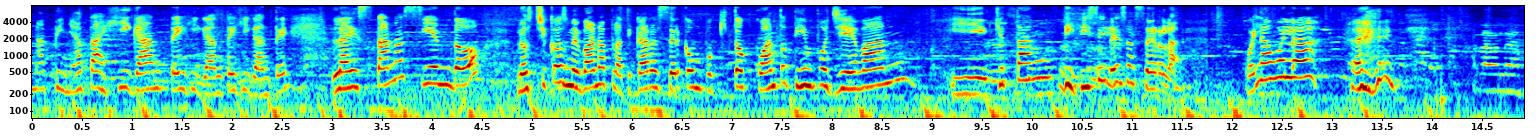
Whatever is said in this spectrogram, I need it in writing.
una piñata gigante, gigante, gigante. La están haciendo. Los chicos me van a platicar acerca un poquito cuánto tiempo llevan y qué tan difícil es hacerla. Hola, hola. Hola, hola.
